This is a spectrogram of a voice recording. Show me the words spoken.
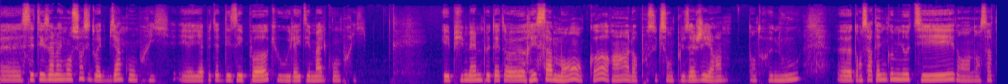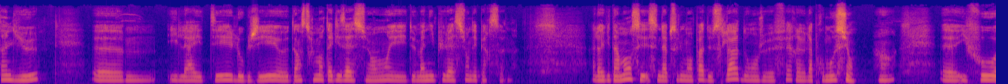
Euh, cet examen de conscience, il doit être bien compris. Et il y a peut-être des époques où il a été mal compris. Et puis même peut-être euh, récemment encore, hein, alors pour ceux qui sont plus âgés hein, d'entre nous, euh, dans certaines communautés, dans, certains lieux, euh, il a été l'objet d'instrumentalisation et de manipulation des personnes. Alors évidemment, ce n'est absolument pas de cela dont je veux faire la promotion. hein. Il faut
